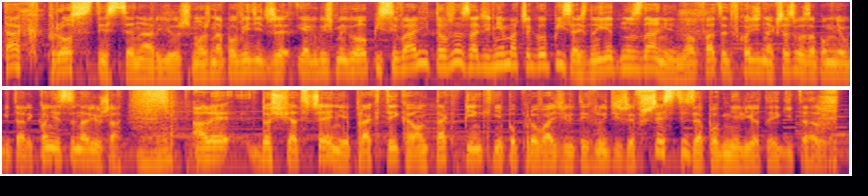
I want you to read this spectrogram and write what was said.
tak prosty scenariusz, można powiedzieć, że jakbyśmy go opisywali, to w zasadzie nie ma czego opisać. No jedno zdanie, no facet wchodzi na krzesło, zapomniał gitary. Koniec scenariusza. Ale doświadczenie, praktyka, on tak pięknie poprowadził tych ludzi, że wszyscy zapomnieli o tej gitarze.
